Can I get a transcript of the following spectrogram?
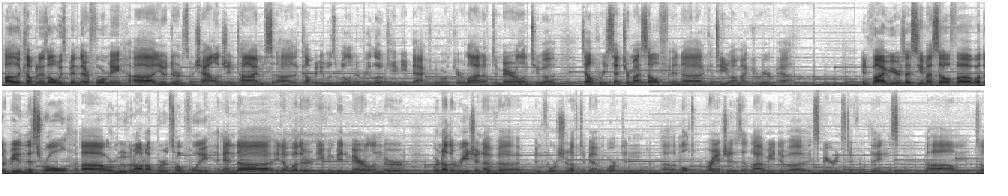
Uh, the company has always been there for me. Uh, you know, during some challenging times, uh, the company was willing to relocate me back from North Carolina up to Maryland to, uh, to help recenter myself and uh, continue on my career path. In five years, I see myself, uh, whether it be in this role or moving on upwards, hopefully, and you know, whether even be in Maryland or, or another region. I've been fortunate enough to be worked in multiple branches and allowed me to experience different things. Um, so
